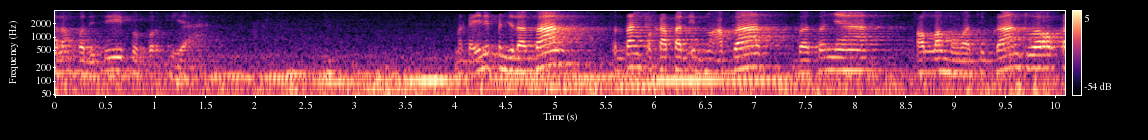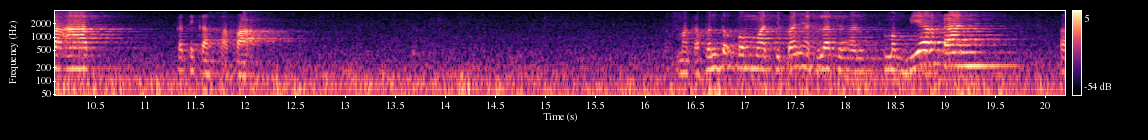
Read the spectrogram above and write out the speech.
dalam kondisi bepergian. Maka ini penjelasan tentang perkataan Ibnu Abbas bahasanya Allah mewajibkan dua rakaat ketika safar. Maka bentuk pemewajibannya adalah dengan membiarkan e,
